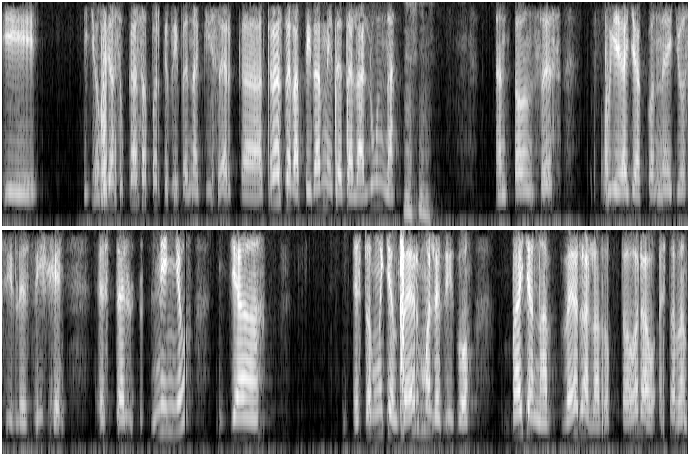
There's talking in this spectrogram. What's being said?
Y, y yo fui a su casa porque viven aquí cerca, atrás de la pirámide de la luna. Entonces fui allá con ellos y les dije, este el niño ya está muy enfermo, les digo, vayan a ver a la doctora. Estaban,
